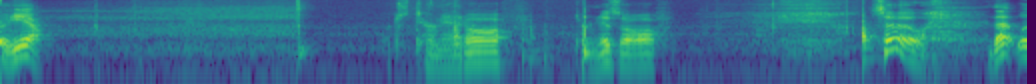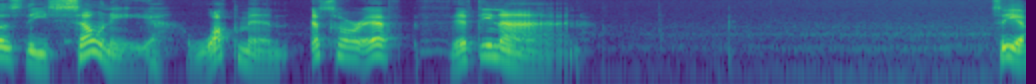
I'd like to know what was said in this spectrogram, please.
But yeah. I'll just turn that off. Turn this off. So, that was the Sony Walkman SRF 59. See ya.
